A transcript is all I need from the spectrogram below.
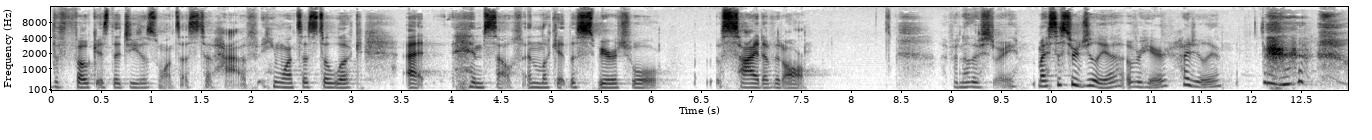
the focus that Jesus wants us to have. He wants us to look at himself and look at the spiritual side of it all. I have another story. My sister Julia over here, hi Julia,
